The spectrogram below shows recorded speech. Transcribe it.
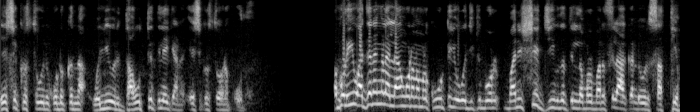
യേശുക്രിസ്തുവിന് കൊടുക്കുന്ന വലിയൊരു ദൗത്യത്തിലേക്കാണ് യേശുക്രിസ്തു അവിടെ പോകുന്നത്. അപ്പോൾ ഈ വചനങ്ങളെല്ലാം കൂടെ നമ്മൾ കൂട്ടി യോജിക്കുമ്പോൾ മനുഷ്യ ജീവിതത്തിൽ നമ്മൾ മനസ്സിലാക്കേണ്ട ഒരു സത്യം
